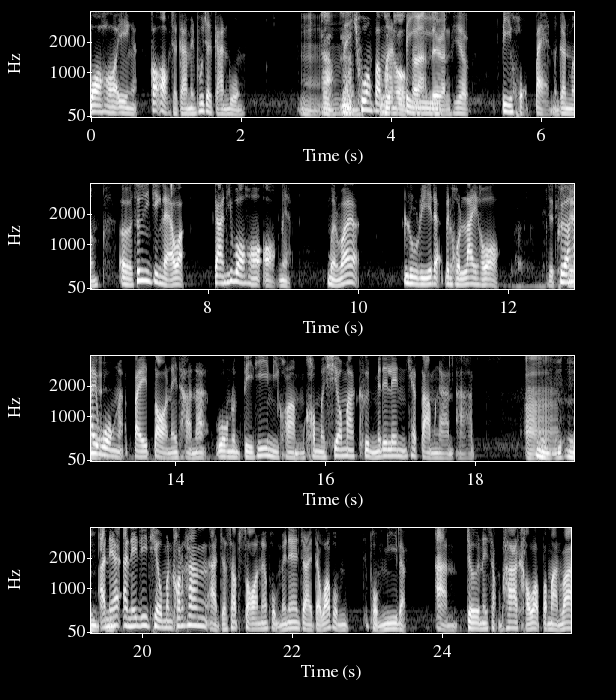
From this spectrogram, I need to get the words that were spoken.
วอร์ฮอลเองอะก็ออกจากการเป็นผู้จัดการวงอืมอ้าวในช่วงประมาณคนออกปีสละเดือกันเพียบปีหกแปดเหมือนกันมึงเออซึ่งจริง ๆ แล้วอะการที่วอร์ฮอลออกเนี่ย เหมือนว่าลูรีดอะเป็นคนไล่เขาออก เพื่อให้วงอะไปต่อในฐานะวงดนตรีที่มีความ commercial มากขึ้น ไม่ได้เล่นแค่ตามงาน art อ่าอืมอืมอันเนี้ยอันนี้ detail มันค่อนข้างอาจจะซับซ้อนนะผมไม่แน่ใจ แต่ว่าผมผมมีแบบอ่านเจอในสัมภาษณ์เขาอะประมาณว่า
